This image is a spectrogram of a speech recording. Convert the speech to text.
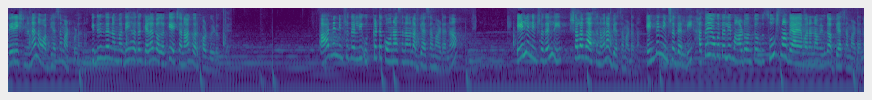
ವೇರಿಯೇಷನ್ ಅನ್ನ ನಾವು ಅಭ್ಯಾಸ ಮಾಡ್ಕೊಳ್ಳೋಣ. ಇದರಿಂದ ನಮ್ಮ ದೇಹದ ಕೆಳಭಾಗಕ್ಕೆ ಚೆನ್ನಾಗಿ ವರ್ಕೌಟ್ ಬೀಳುತ್ತೆ. ಆರನೇ ನಿಮಿಷದಲ್ಲಿ ಉತ್ಕಟ ಕೋನಾಸನವನ್ನು ಅಭ್ಯಾಸ ಮಾಡೋಣ. ಏಳನೇ ನಿಮಿಷದಲ್ಲಿ ಶಲಭಾಸನವನ್ನು ಅಭ್ಯಾಸ ಮಾಡೋಣ. ಎಂಟನೇ ನಿಮಿಷದಲ್ಲಿ ಹತಯೋಗದಲ್ಲಿ ಮಾಡುವಂತ ಒಂದು ಸೂಕ್ಷ್ಮ ವ್ಯಾಯಾಮನ ನಾವೀಗ ಅಭ್ಯಾಸ ಮಾಡೋಣ.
